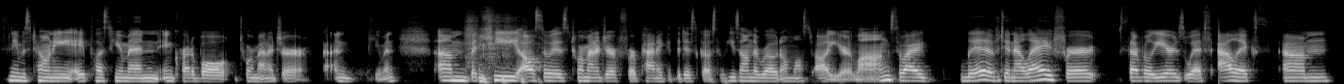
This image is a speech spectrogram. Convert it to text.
his name is Tony, A plus human, incredible tour manager and human. Um, but he also is tour manager for Panic at the Disco. So he's on the road almost all year long. So I lived in LA for several years with Alex. Um,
